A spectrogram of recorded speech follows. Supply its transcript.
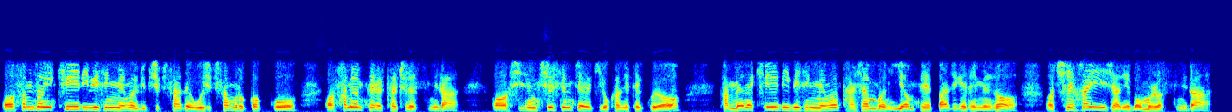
어, 삼성이 KDB 생명을 64대 53으로 꺾고, 어, 3연패를 탈출했습니다. 어, 시즌 7승째를 기록하게 됐고요. 반면에 KDB 생명은 다시 한번 2연패에 빠지게 되면서 어, 최하위 자리에 머물렀습니다.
